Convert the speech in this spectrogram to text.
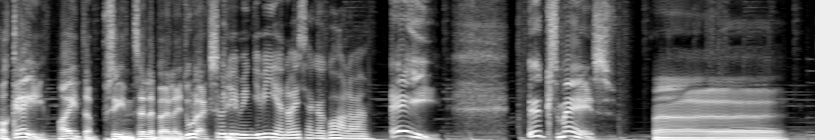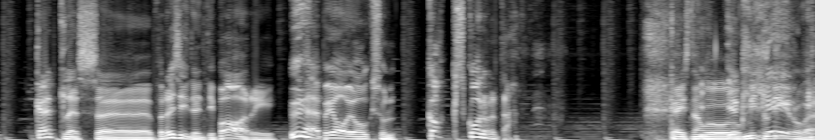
okei okay,, aitab, siin selle peale ei tulekski. tuli mingi viie naisega kohale või? ei, üks mees öö, kätles öö, presidendi paari ühe peo jooksul kaks korda. Käis nagu Ja mitu tiiru või?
